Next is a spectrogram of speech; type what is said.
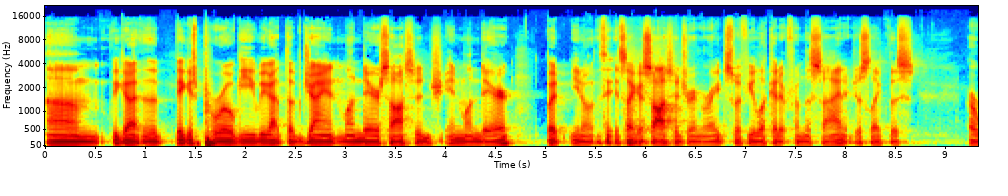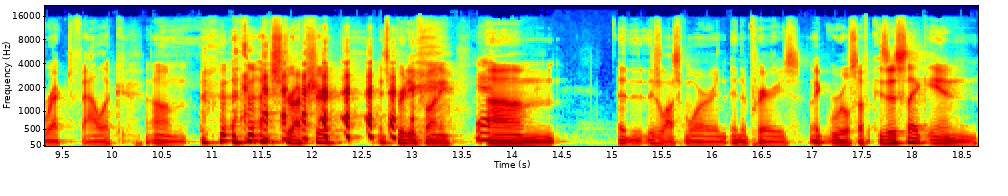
Um, we got the biggest pierogi. We got the giant Mundare sausage in Mundare. But you know, it's like a sausage ring, right? So if you look at it from the side, it's just like this erect phallic um, structure. It's pretty funny. Yeah. Um, uh, there's lots more in, in the prairies, like rural stuff. Is this like in?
